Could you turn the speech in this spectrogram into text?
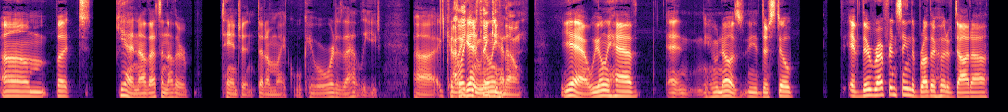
Um. But yeah. Now that's another tangent that I'm like, okay, well, where does that lead? Uh, because i like again, we only thinking ha- though yeah, we only have, and who knows? There's still, if they're referencing the Brotherhood of Dada,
